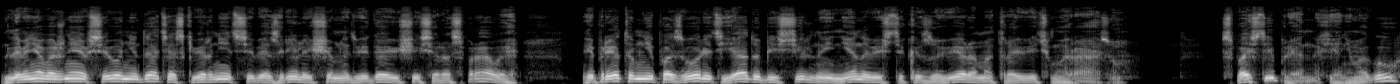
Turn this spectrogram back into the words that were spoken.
для меня важнее всего не дать осквернить себя зрелищем надвигающейся расправы и при этом не позволить яду бессильной ненависти к изуверам отравить мой разум. Спасти пленных я не могу,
